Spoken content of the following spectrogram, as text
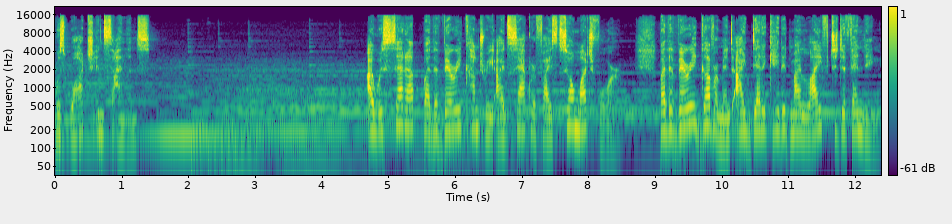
was watch in silence. I was set up by the very country I'd sacrificed so much for, by the very government I dedicated my life to defending.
